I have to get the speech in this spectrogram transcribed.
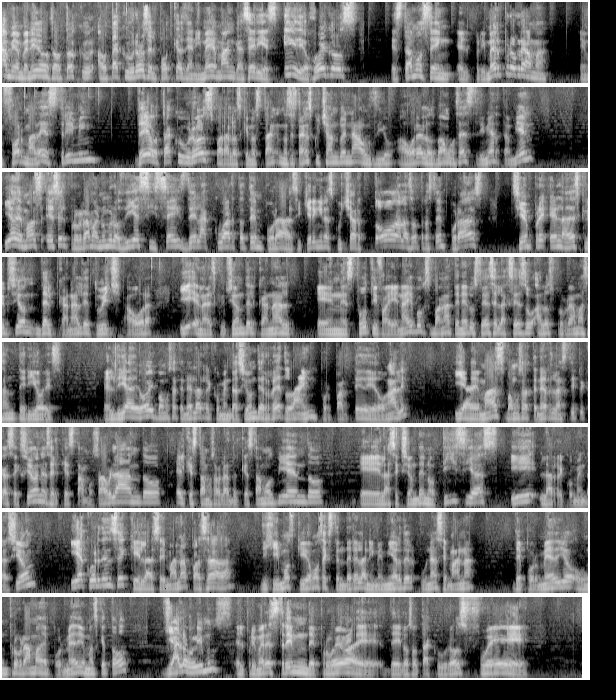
Sean bienvenidos a Otaku, Bros, el podcast de anime, manga, series y videojuegos. Estamos en el primer programa en forma de streaming de Otaku Bros. Para los que nos están, nos están escuchando en audio, ahora los vamos a streamear también. Y además es el programa número 16 de la cuarta temporada. Si quieren ir a escuchar todas las otras temporadas, siempre en la descripción del canal de Twitch ahora y en la descripción del canal en Spotify, en iBox, van a tener ustedes el acceso a los programas anteriores. El día de hoy vamos a tener la recomendación de Redline por parte de Don Ale. Y además vamos a tener las típicas secciones, el que estamos hablando, el que estamos hablando, el que estamos viendo, eh, la sección de noticias y la recomendación. Y acuérdense que la semana pasada dijimos que íbamos a extender el anime mierder una semana de por medio o un programa de por medio más que todo ya lo vimos. El primer stream de prueba de, de los Otakuros fue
